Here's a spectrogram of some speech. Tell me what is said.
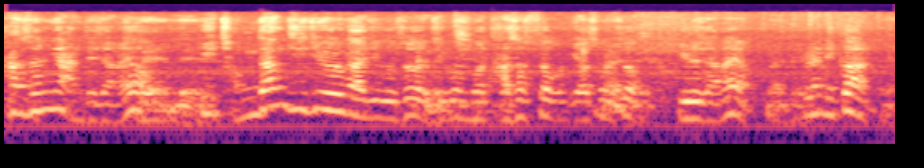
당선이 안 되잖아요. 네, 네. 이 정당 지지율 가지고서 그렇지. 지금 뭐 다섯 석, 여섯 석 맞아요. 이러잖아요. 맞아요. 그러니까 네.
